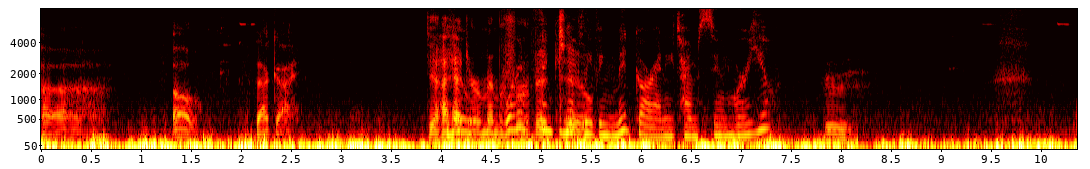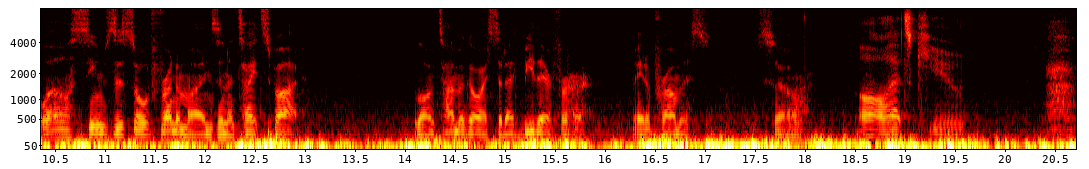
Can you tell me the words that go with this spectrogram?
Uh. Oh, that guy. Yeah, I had to remember for a weren't bit thinking of too. leaving Midgar anytime soon, were you? Hmm. Well, seems this old friend of mine's in a tight spot. Long time ago, I said I'd be there for her. Made a promise. So, Oh, that's cute.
